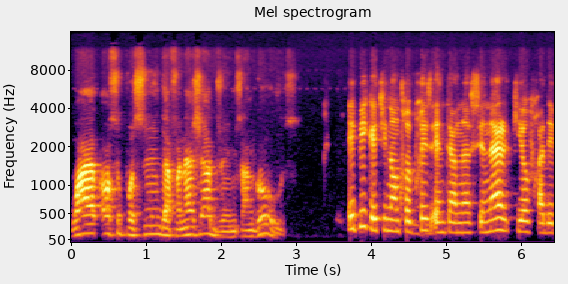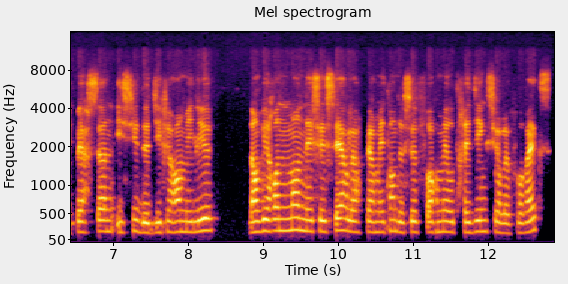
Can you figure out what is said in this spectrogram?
while also pursuing their financial dreams and goals. Epic est une entreprise internationale qui offre à des personnes issues de différents milieux l'environnement nécessaire leur permettant de se former au trading sur le Forex,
